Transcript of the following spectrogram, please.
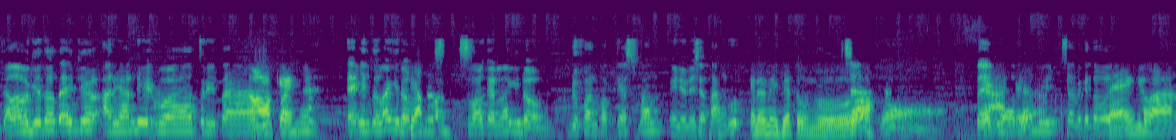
kalau begitu thank you Ariandi buat cerita. Oke. Dufannya. Eh itu lagi dong. Siap, Bang. Slogan lagi dong. Dufan Podcast Fun Indonesia Tangguh. Indonesia tumbuh. Siap. Thank you. Ariandi. Sampai ketemu Thank you bang.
